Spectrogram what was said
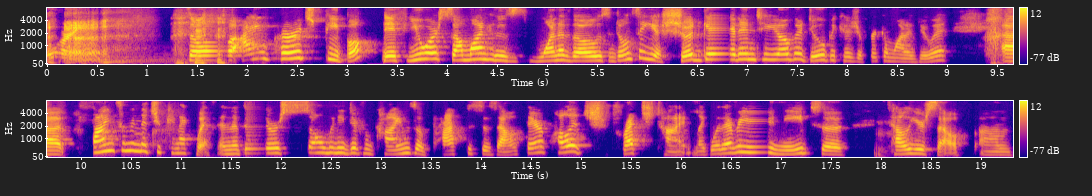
Boring. so I encourage people if you are someone who's one of those, and don't say you should get into yoga, do it because you freaking want to do it. Uh, find something that you connect with, and that there are so many different kinds of practices out there. Call it stretch time, like whatever you need to hmm. tell yourself. Um,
